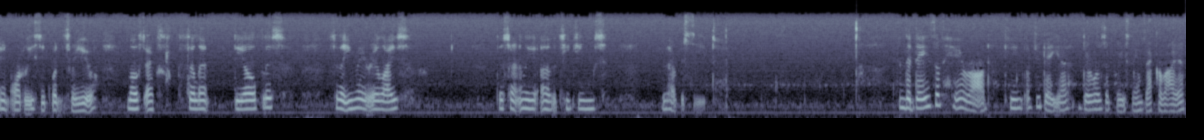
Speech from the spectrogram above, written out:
in orderly sequence for you, most excellent Theophilus, so that you may realize the certainty of the teachings you have received. In the days of Herod, king of Judea, there was a priest named Zechariah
